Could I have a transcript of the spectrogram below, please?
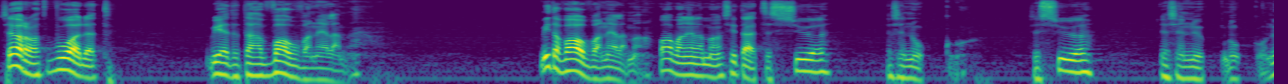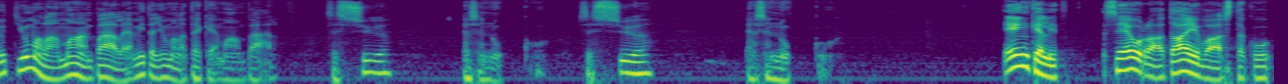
Seuraavat vuodet vietetään vauvan elämää. Mitä vauvan elämä on? Vauvan elämä on sitä, että se syö ja se nukkuu. Se syö ja se nukkuu. Nyt Jumala on maan päällä ja mitä Jumala tekee maan päällä? Se syö ja se nukkuu. Se syö ja se nukkuu. Enkelit seuraa taivaasta, kun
